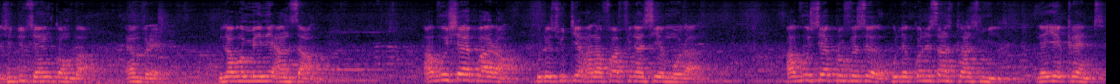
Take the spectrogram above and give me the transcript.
je dis c'est un combat, un vrai, nous l'avons mené ensemble. À vous, chers parents, pour le soutien à la fois financier et moral. À vous, chers professeurs, pour les connaissances transmises. N'ayez crainte,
